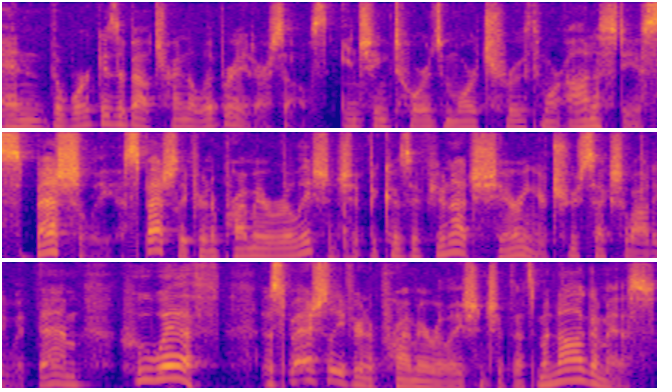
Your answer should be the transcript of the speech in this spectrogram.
And the work is about trying to liberate ourselves, inching towards more truth, more honesty, especially, especially if you're in a primary relationship. Because if you're not sharing your true sexuality with them, who with? Especially if you're in a primary relationship that's monogamous.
